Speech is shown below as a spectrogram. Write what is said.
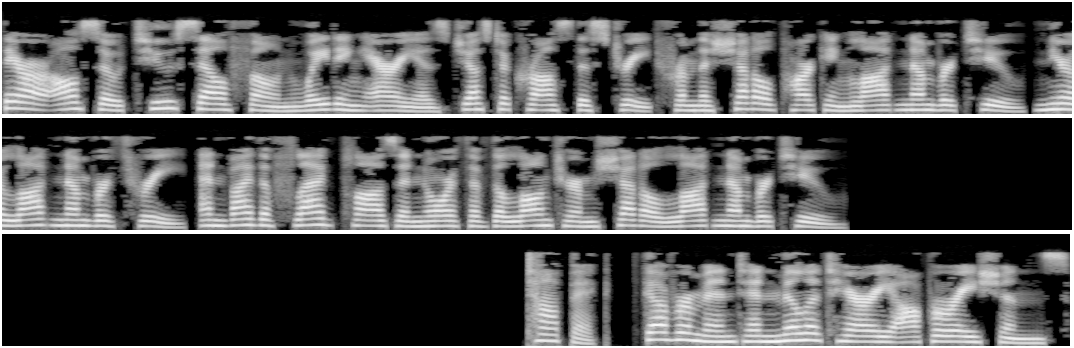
There are also two cell phone waiting areas just across the street from the shuttle parking lot number 2, near lot number 3, and by the Flag Plaza north of the long-term shuttle lot number 2. Topic: Government and military operations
